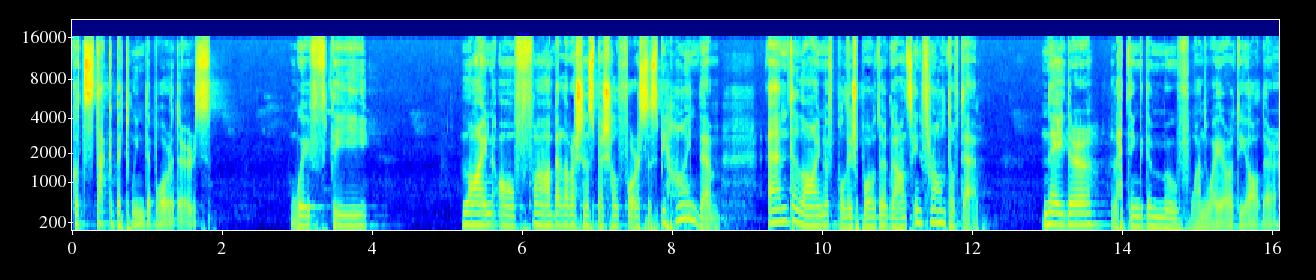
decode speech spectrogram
got stuck between the borders with the line of uh, Belarusian special forces behind them and the line of Polish border guards in front of them neither letting them move one way or the other.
